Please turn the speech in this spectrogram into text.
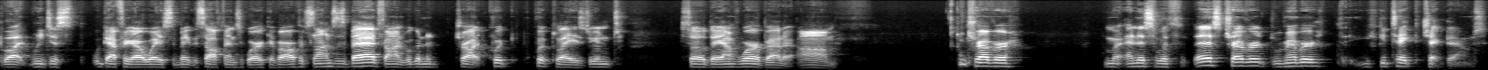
but we just we got to figure out ways to make this offense work. If our offense lines is bad, fine. We're gonna try quick quick plays, doing so they don't worry about it. Um, and Trevor, I'm gonna end this with this. Trevor, remember you could take the check downs.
